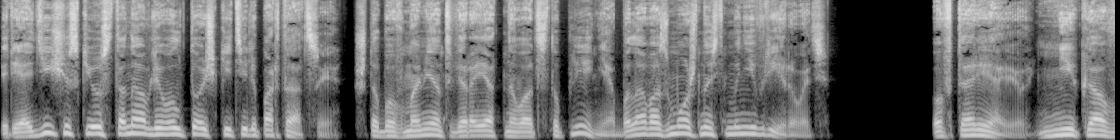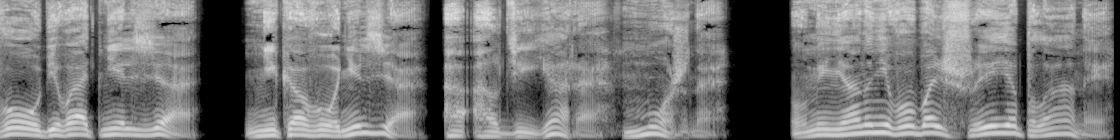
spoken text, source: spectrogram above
Периодически устанавливал точки телепортации, чтобы в момент вероятного отступления была возможность маневрировать. Повторяю, никого убивать нельзя. Никого нельзя, а Алдияра можно. У меня на него большие планы.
